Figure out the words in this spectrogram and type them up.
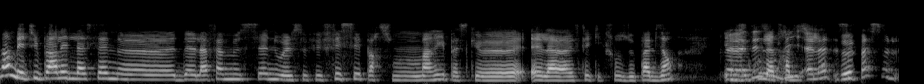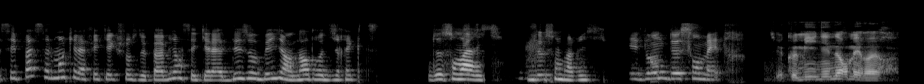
Non, mais tu parlais de la scène, euh, de la fameuse scène où elle se fait fesser par son mari parce que elle a fait quelque chose de pas bien. Et Elle a du coup, la désobéi. tradition Elle a... veut C'est pas, seul- c'est pas seulement qu'elle a fait quelque chose de pas bien, c'est qu'elle a désobéi à un ordre direct de son mari. de son mari. Et donc de son maître. Tu as commis une énorme erreur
